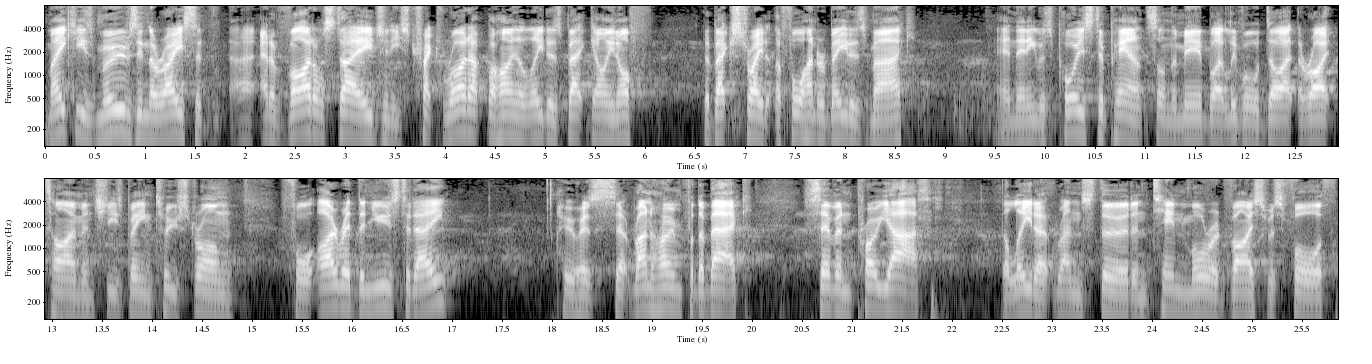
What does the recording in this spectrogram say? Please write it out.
make his moves in the race at, uh, at a vital stage, and he's tracked right up behind the leaders back, going off the back straight at the 400 metres mark. And then he was poised to pounce on the mare by Live or Die at the right time, and she's been too strong for I Read the News today, who has run home for the back. Seven Pro Yacht, the leader, runs third, and ten More Advice was fourth.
